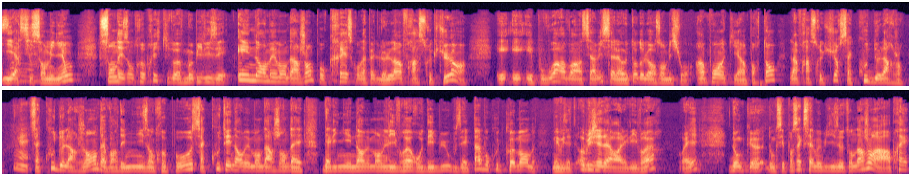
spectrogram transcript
hier 600 millions, sont des entreprises qui doivent mobiliser énormément d'argent pour créer ce qu'on appelle de l'infrastructure et, pouvoir avoir un service à la hauteur de leurs ambitions. Un point qui est important, l'infrastructure, ça coûte de l'argent. Ça coûte de l'argent d'avoir des mini-entrepôts, ça coûte énormément d'argent d'aligner énormément de livreurs au début vous n'avez pas beaucoup de commandes, mais vous êtes obligé d'avoir les livreurs. Voyez? Donc, euh, donc c'est pour ça que ça mobilise autant d'argent. Alors après,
